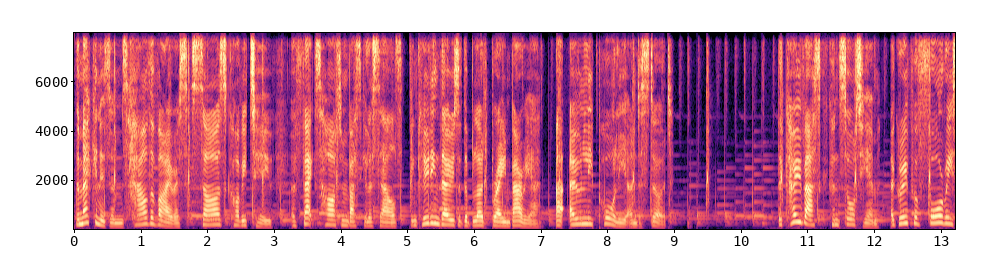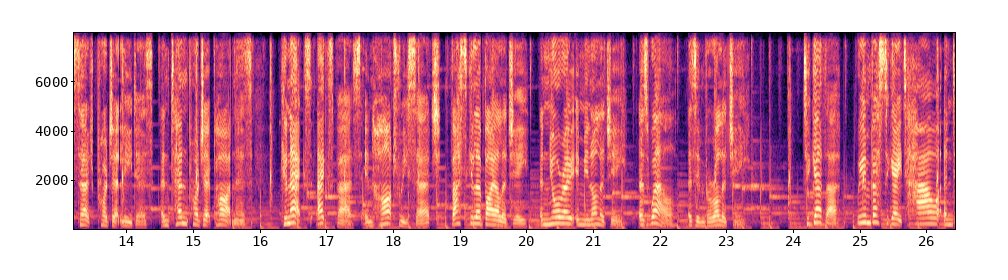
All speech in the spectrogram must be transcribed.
The mechanisms how the virus SARS CoV 2 affects heart and vascular cells, including those of the blood brain barrier, are only poorly understood. The COVASC Consortium, a group of four research project leaders and 10 project partners, connects experts in heart research, vascular biology, and neuroimmunology, as well as in virology. Together, we investigate how and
